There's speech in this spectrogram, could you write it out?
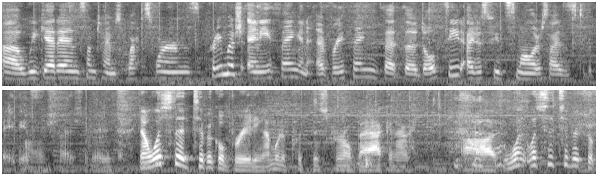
Uh, we get in sometimes wax worms, pretty much anything and everything that the adults eat. I just feed smaller sizes to the babies. Oh, sorry, so babies. Now, what's the typical breeding? I'm going to put this girl back, and I. Uh, what, what's the typical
